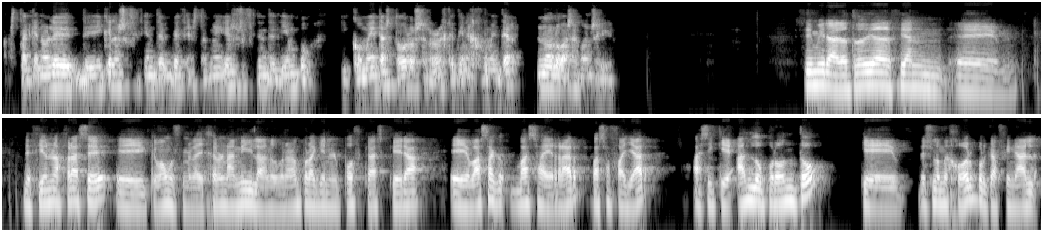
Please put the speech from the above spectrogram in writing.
Hasta que no le dediques las suficientes veces, hasta que no suficiente tiempo y cometas todos los errores que tienes que cometer, no lo vas a conseguir. Sí, mira, el otro día decían, eh, decían una frase eh, que, vamos, me la dijeron a mí, la nombraron por aquí en el podcast, que era, eh, vas, a, vas a errar, vas a fallar, así que hazlo pronto, que es lo mejor, porque al final,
